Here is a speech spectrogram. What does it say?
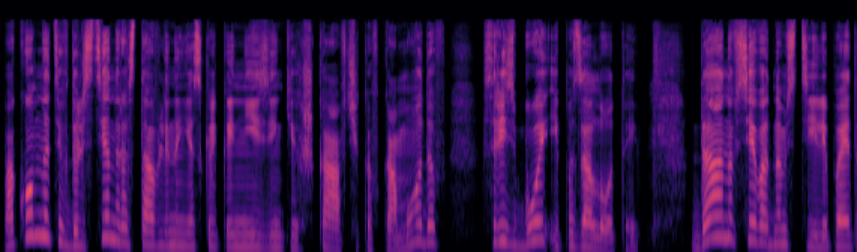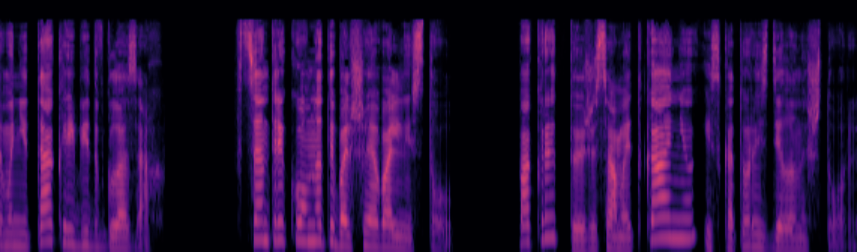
по комнате вдоль стен расставлены несколько низеньких шкафчиков-комодов с резьбой и позолотой. Да, но все в одном стиле, поэтому не так рябит в глазах. В центре комнаты большой овальный стол, покрыт той же самой тканью, из которой сделаны шторы.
